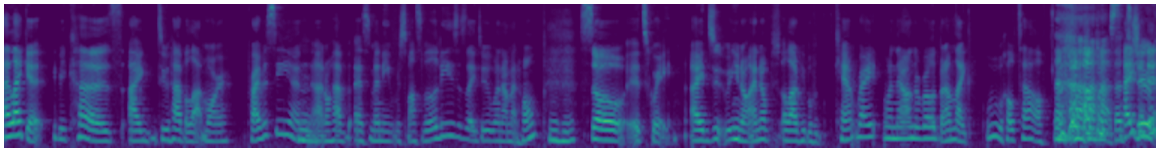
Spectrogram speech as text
I like it because I do have a lot more privacy and mm. I don't have as many responsibilities as I do when I'm at home. Mm-hmm. So it's great. I do, you know, I know a lot of people who can't write when they're on the road, but I'm like, ooh, hotel. That's true.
